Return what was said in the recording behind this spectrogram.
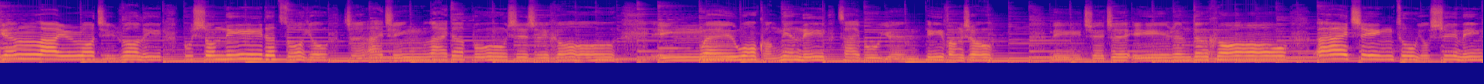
原来若即若离，不受你的左右，这爱情来的不是时候。因为我狂恋你，才不愿意放手，你却只一人等候。爱情徒有虚名，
